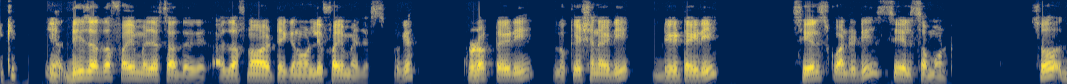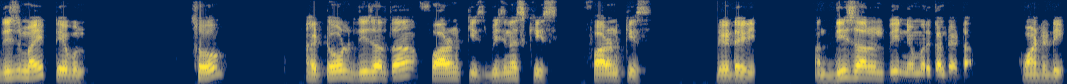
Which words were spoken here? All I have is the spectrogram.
okay. Yeah these are the five measures are there as of now i have taken only five measures. Okay. Product id location id date id sales quantity sales amount. So this is my table. So i told these are the foreign keys business keys foreign keys date id and these are will be numerical data quantity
